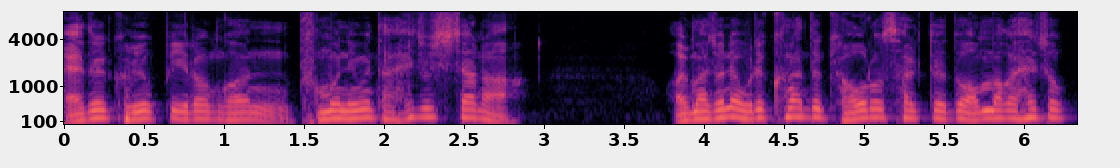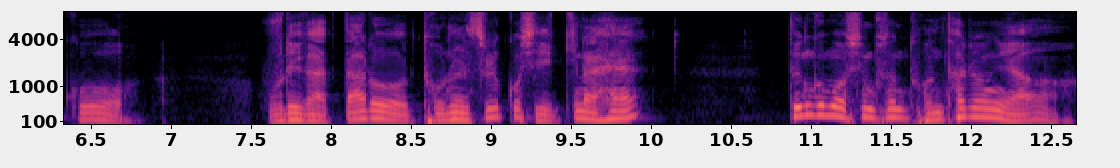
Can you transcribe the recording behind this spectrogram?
애들 교육비 이런 건 부모님이 다 해주시잖아. 얼마 전에 우리 큰아들 겨울옷 살 때도 엄마가 해줬고, 우리가 따로 돈을 쓸 곳이 있기나 해? 뜬금없이 무슨 돈 타령이야.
